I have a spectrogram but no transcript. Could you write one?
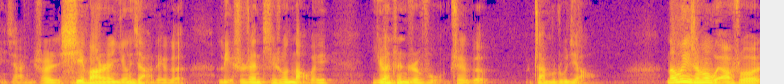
一下。你说西方人影响这个李时珍提出脑为元神之府，这个站不住脚。那为什么我要说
